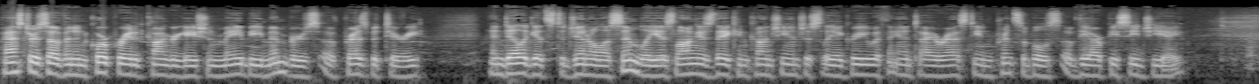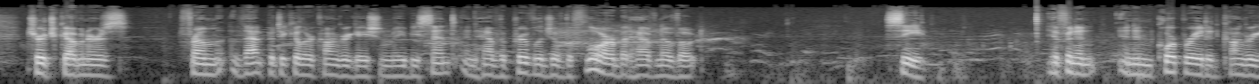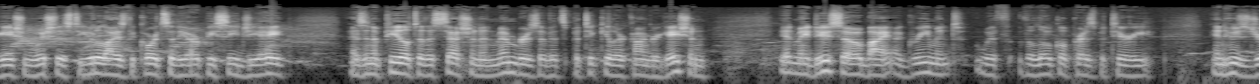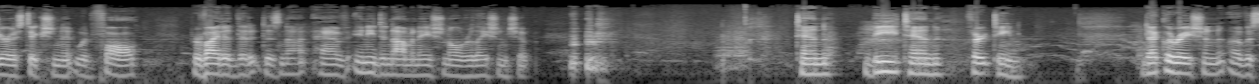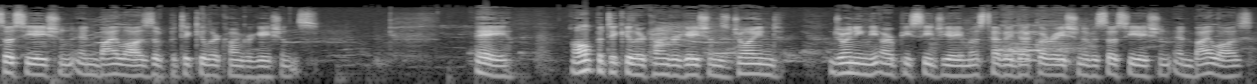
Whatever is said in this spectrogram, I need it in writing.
Pastors of an incorporated congregation may be members of presbytery and delegates to General Assembly as long as they can conscientiously agree with the anti Erastian principles of the RPCGA. Church governors from that particular congregation may be sent and have the privilege of the floor but have no vote. C. If an, an incorporated congregation wishes to utilize the courts of the RPCGA as an appeal to the session and members of its particular congregation, it may do so by agreement with the local presbytery in whose jurisdiction it would fall, provided that it does not have any denominational relationship. 10 B 10 13 Declaration of Association and Bylaws of Particular Congregations. A. All particular congregations joined joining the RPCGA must have a declaration of association and bylaws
